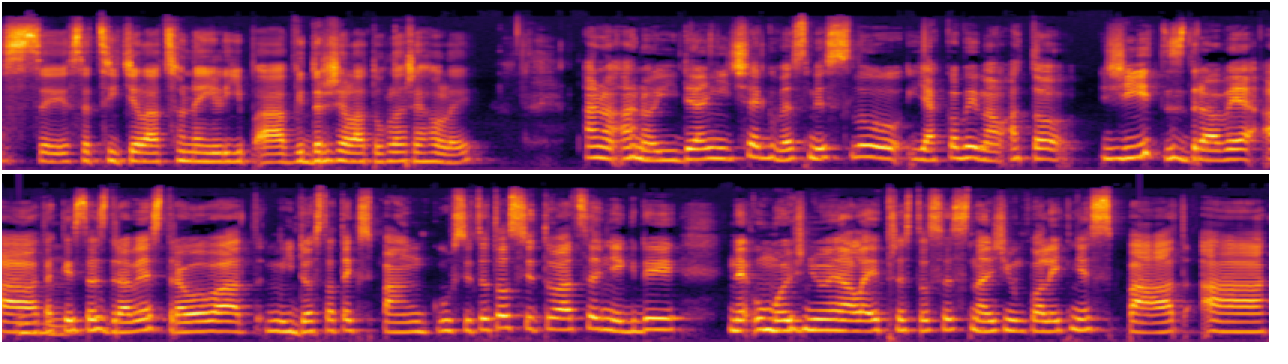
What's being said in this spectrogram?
si se cítila co nejlíp a vydržela tuhle řeholi? Ano, ano, jídelníček ve smyslu, jakoby mám, a to žít zdravě a mm-hmm. taky se zdravě stravovat, mít dostatek spánku. Si toto situace někdy neumožňuje, ale i přesto se snažím kvalitně spát a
